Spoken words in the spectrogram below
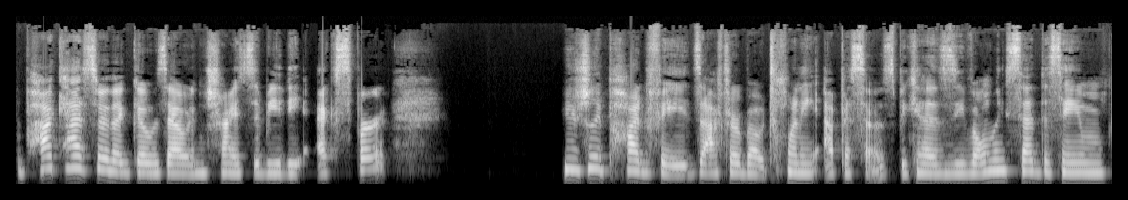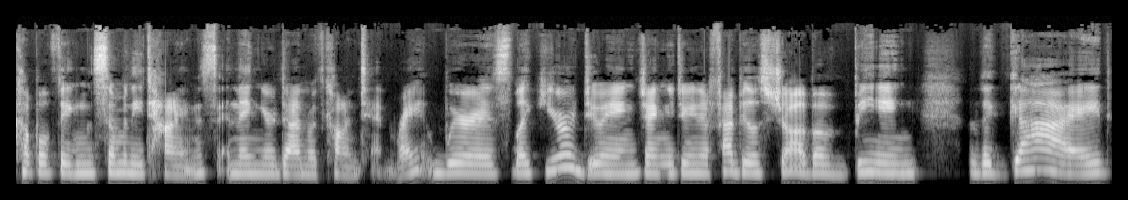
the podcaster that goes out and tries to be the expert usually pod fades after about 20 episodes because you've only said the same couple things so many times and then you're done with content, right? Whereas like you're doing, Jen, you're doing a fabulous job of being the guide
